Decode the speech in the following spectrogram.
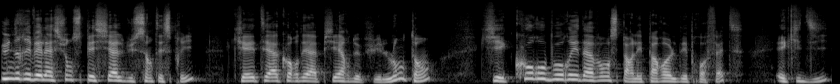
une révélation spéciale du Saint-Esprit qui a été accordée à Pierre depuis longtemps, qui est corroborée d'avance par les paroles des prophètes, et qui dit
